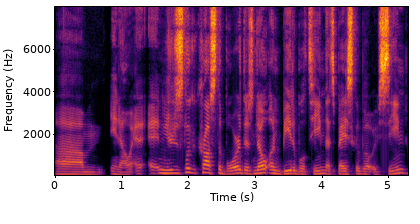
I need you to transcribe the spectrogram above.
Um, you know, and, and you just look across the board, there's no unbeatable team. That's basically what we've seen.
